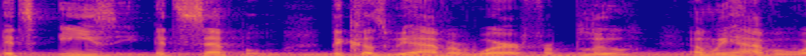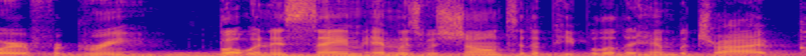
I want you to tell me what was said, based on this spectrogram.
It's easy, it's simple, because we have a word for blue and we have a word for green. But when the same image was shown to the people of the Himba tribe,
